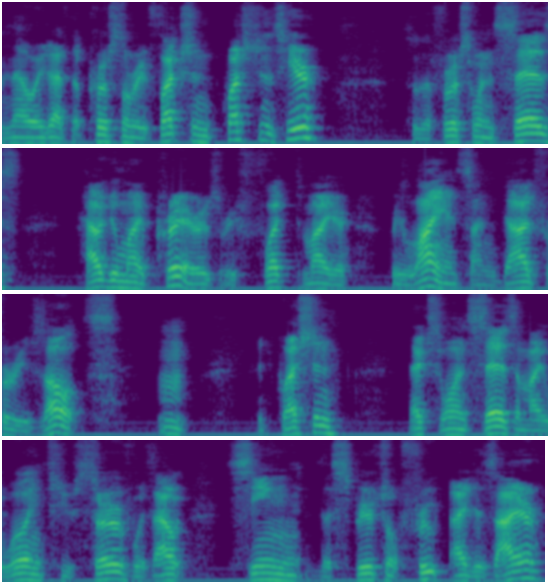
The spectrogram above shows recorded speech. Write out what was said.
Now we got the personal reflection questions here. So the first one says, How do my prayers reflect my reliance on God for results? Hmm, good question. Next one says, Am I willing to serve without seeing the spiritual fruit I desire?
